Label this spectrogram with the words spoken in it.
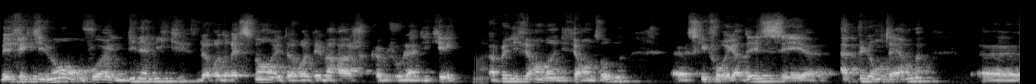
Mais effectivement, on voit une dynamique de redressement et de redémarrage, comme je vous l'ai indiqué, un peu différent dans les différentes zones. Euh, ce qu'il faut regarder, c'est euh, à plus long terme. Euh,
